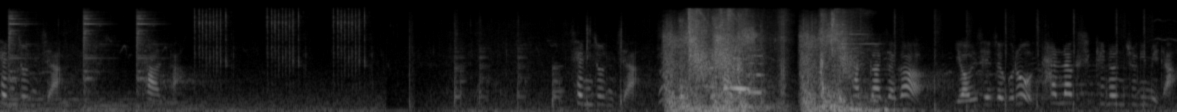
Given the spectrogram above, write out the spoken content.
생존자 사망 생존자 참가자가 연쇄적으로 탈락시키는 중입니다.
